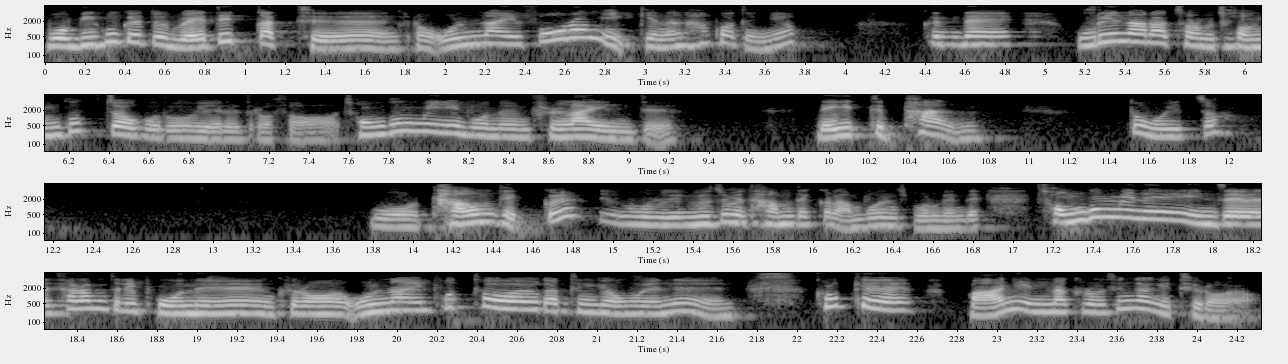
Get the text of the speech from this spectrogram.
뭐 미국에도 레딧 같은 그런 온라인 포럼이 있기는 하거든요. 근데 우리나라처럼 전국적으로 예를 들어서 전 국민이 보는 블라인드, 네이트판, 또 뭐 있죠? 뭐 다음 댓글? 뭐 요즘에 다음 댓글 안 보는지 모르겠는데 전 국민의 이제 사람들이 보는 그런 온라인 포털 같은 경우에는 그렇게 많이 있나 그런 생각이 들어요.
